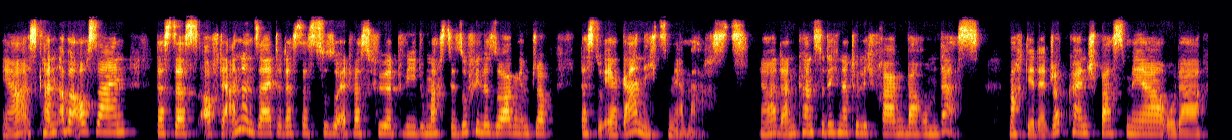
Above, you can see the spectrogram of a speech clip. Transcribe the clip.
Ja, es kann aber auch sein, dass das auf der anderen Seite, dass das zu so etwas führt, wie du machst dir so viele Sorgen im Job, dass du eher gar nichts mehr machst. Ja, dann kannst du dich natürlich fragen, warum das? Macht dir der Job keinen Spaß mehr oder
